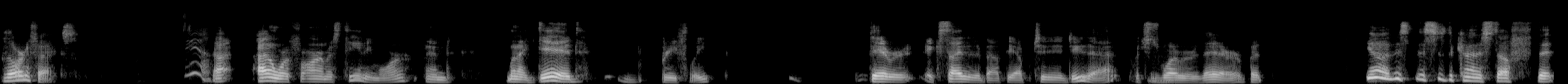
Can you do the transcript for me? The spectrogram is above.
with artifacts. Yeah. I don't work for RMST anymore, and when I did briefly, they were excited about the opportunity to do that, which is why we were there. But you know, this this is the kind of stuff that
